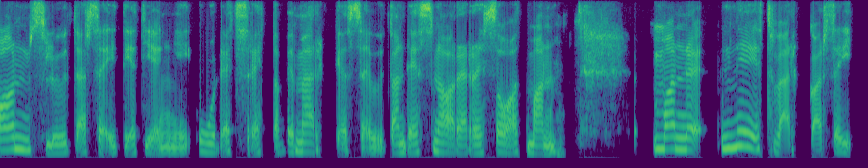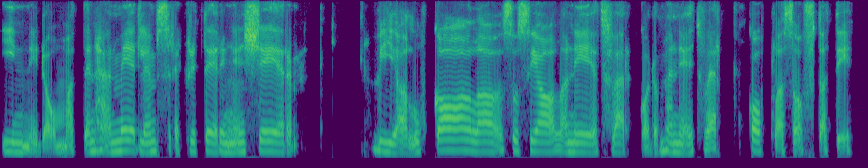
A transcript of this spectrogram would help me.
ansluter sig till ett gäng i ordets rätta bemärkelse, utan det är snarare så att man man nätverkar sig in i dem, att den här medlemsrekryteringen sker via lokala och sociala nätverk och de här nätverk kopplas ofta till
